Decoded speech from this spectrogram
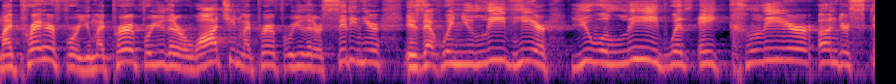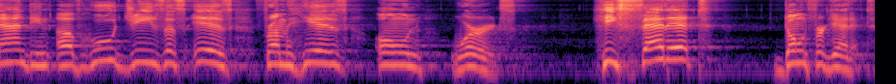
my prayer for you, my prayer for you that are watching, my prayer for you that are sitting here is that when you leave here, you will leave with a clear understanding of who Jesus is from his own words. He said it, don't forget it.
